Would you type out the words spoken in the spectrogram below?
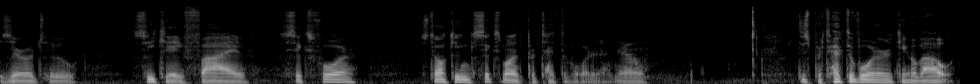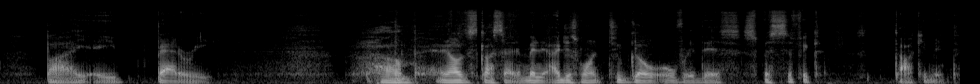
02 CK564, stalking six month protective order. Now, this protective order came about by a battery. Um, and I'll discuss that in a minute. I just want to go over this specific document.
